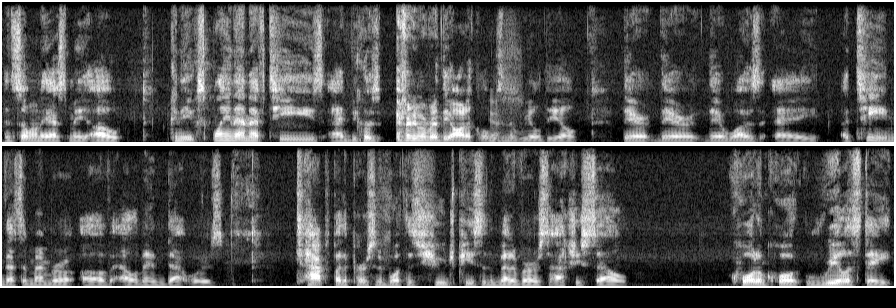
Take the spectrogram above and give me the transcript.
and someone asked me, "Oh, can you explain NFTs?" And because if anyone read the article, it was in the Real Deal. There, there, there was a a team that's a member of Element that was tapped by the person who bought this huge piece of the metaverse to actually sell quote unquote real estate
